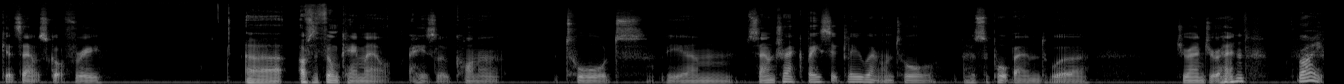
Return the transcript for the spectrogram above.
gets out scot free. Uh, after the film came out, Hazel O'Connor toured the um, soundtrack. Basically, went on tour. Her support band were Duran Duran, Right.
